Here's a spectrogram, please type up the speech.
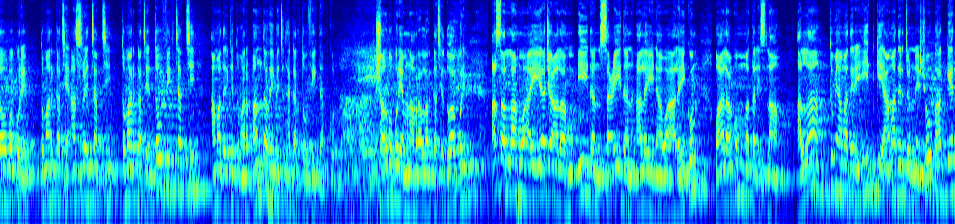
তওবা করে তোমার কাছে আশ্রয় চাচ্ছি, তোমার কাছে তৌফিক চাচ্ছি, আমাদেরকে তোমার বান্দা হয়ে বেঁচে থাকার তৌফিক দান করুন। সর্বোপরি এমন আমরা আল্লাহর কাছে দোয়া করি, আসাল্লাহু আইয়াজ আলাহু ঈদান সাঈদান আলাইনা ওয়া আলাইকুম ওয়া আলা উম্মাত আল ইসলাম। আল্লাহ, তুমি আমাদের ঈদকে আমাদের জন্য সৌভাগ্যের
